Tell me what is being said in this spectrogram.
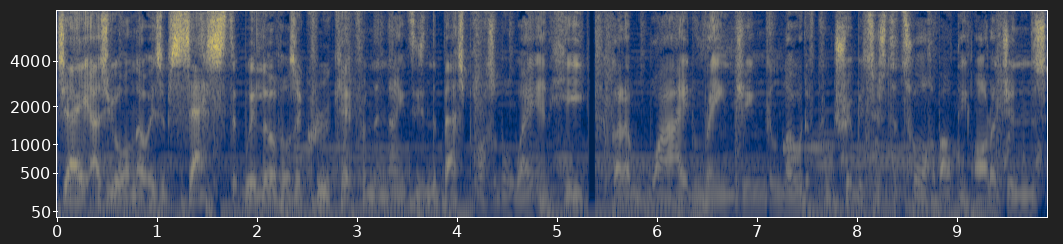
Jay, as you all know, is obsessed with Liverpool's ecru kit from the 90s in the best possible way, and he got a wide ranging load of contributors to talk about the origins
